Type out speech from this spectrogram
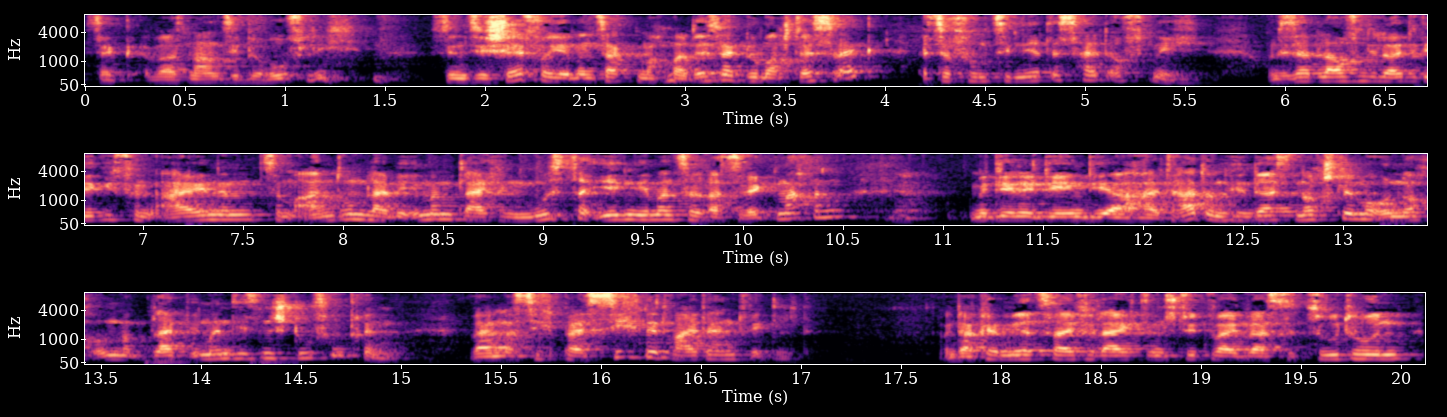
Ich sage, was machen Sie beruflich? Sind Sie Chef, wo jemand sagt, mach mal das weg, du machst das weg? Also funktioniert das halt oft nicht. Und deshalb laufen die Leute wirklich von einem zum anderen, bleiben immer im gleichen Muster. Irgendjemand soll was wegmachen ja. mit den Ideen, die er halt hat. Und hinterher ist es noch schlimmer und, noch, und man bleibt immer in diesen Stufen drin, weil man sich bei sich nicht weiterentwickelt. Und da können wir zwei vielleicht ein Stück weit was dazu tun,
